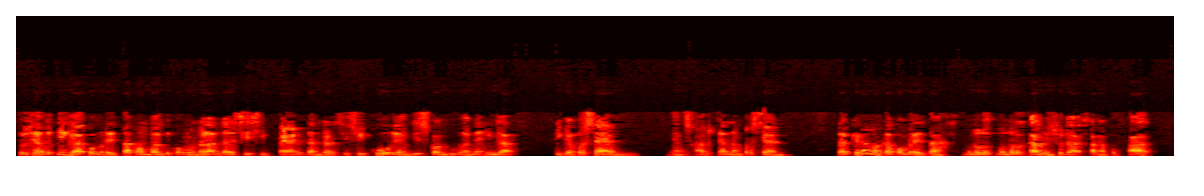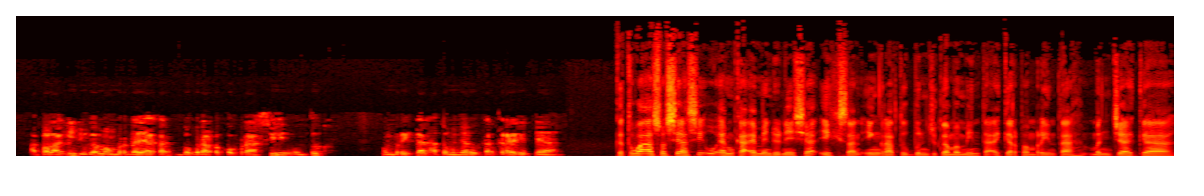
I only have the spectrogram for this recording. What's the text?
Terus yang ketiga pemerintah membantu permodalan dari sisi PEN dan dari sisi KUR yang diskon bunganya hingga tiga persen yang seharusnya enam persen. Saya kira langkah pemerintah menurut menurut kami sudah sangat tepat, apalagi juga memberdayakan beberapa koperasi untuk memberikan atau menyalurkan kreditnya. Ketua Asosiasi UMKM Indonesia Ihsan Ingratubun juga meminta agar pemerintah menjaga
